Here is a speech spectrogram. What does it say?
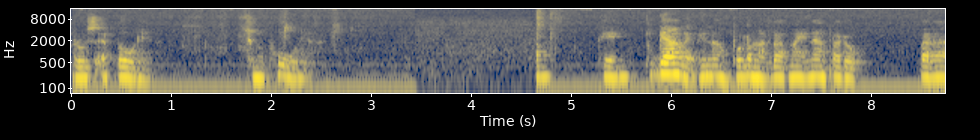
โรสแอปเปิลเนี่ย ชมพูเนี่ยเพลงทุกอย่างแหละพี่น้องผลไม้ดอกไม้น้ำปลาดกปลาล่า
